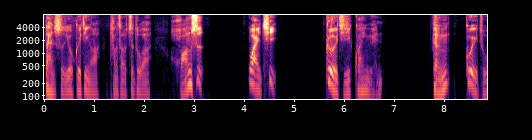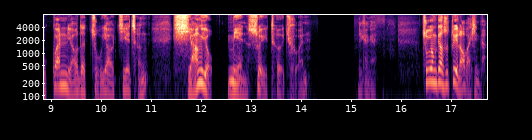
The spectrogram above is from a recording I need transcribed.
但是又规定啊，唐朝的制度啊，皇室、外戚、各级官员等贵族官僚的主要阶层享有免税特权。你看看，租庸调是对老百姓的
